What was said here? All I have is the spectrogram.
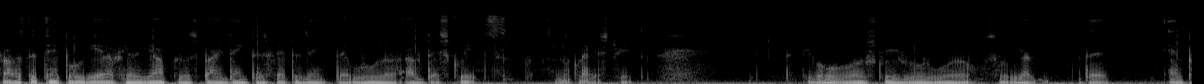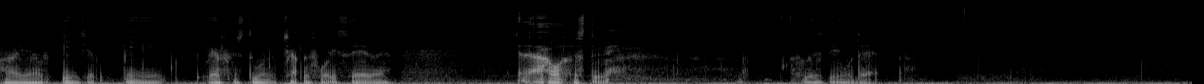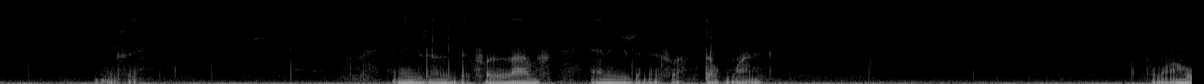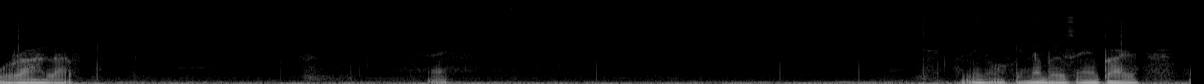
calls the temple gate of Heliopolis, but I represents the ruler of the streets. Look like a street. People who rule the streets rule the world. So we got the empire of Egypt being referenced to in chapter 47 in our history. So let's deal with that. Let see. And they use it for love and they're using it for the one. The one who Ra loved. Right. You know, empire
